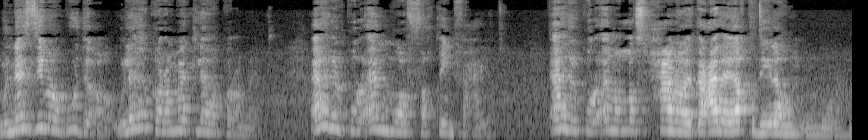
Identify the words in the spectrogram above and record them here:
والناس دي موجودة آه ولها كرامات لها كرامات. أهل القرآن موفقين في حياتهم. أهل القرآن الله سبحانه وتعالى يقضي لهم أمورهم.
